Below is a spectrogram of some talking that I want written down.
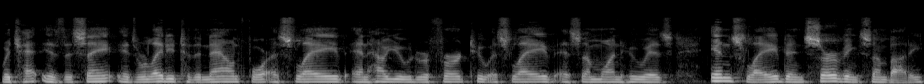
which is the same, is related to the noun for a slave and how you would refer to a slave as someone who is enslaved and serving somebody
